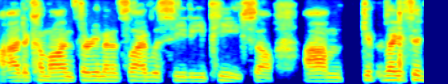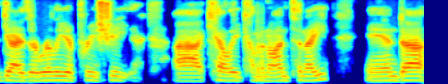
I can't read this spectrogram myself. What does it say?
uh, to come on 30 Minutes Live with CDP. So, um, get, like I said, guys, I really appreciate uh, Kelly coming on tonight. And uh,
